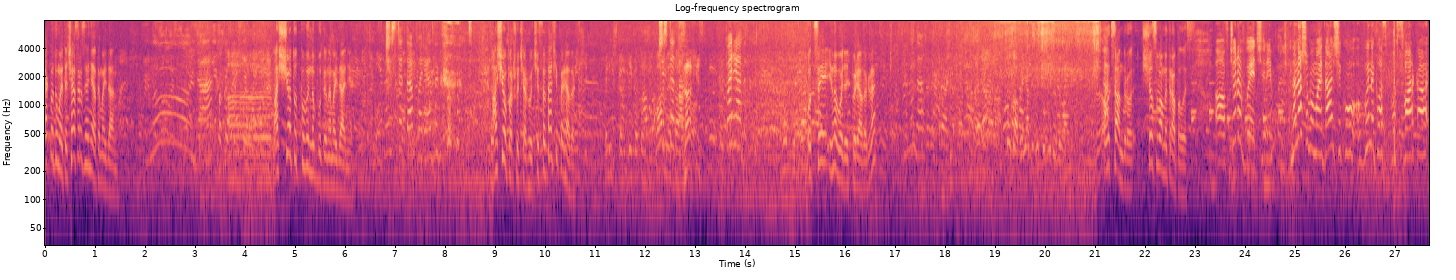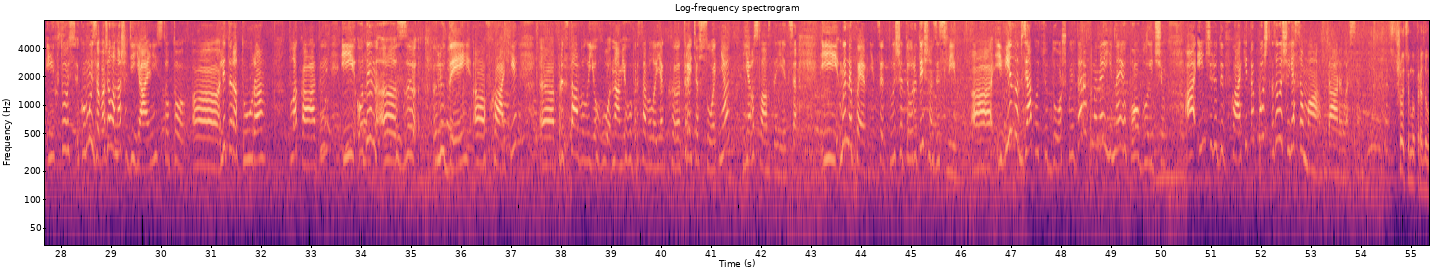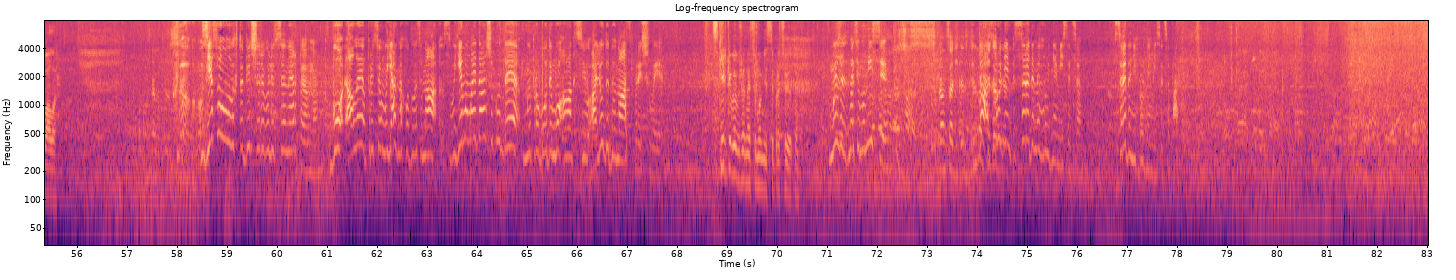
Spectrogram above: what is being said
Як ви думаєте, час розганяти Майдан? Ну, да. А що тут повинно бути на Майдані? Чистота, порядок. А що в першу чергу? Чистота чи порядок? Чистота. Порядок. Оце і наводять порядок, так? Ну да. Олександро, що з вами трапилось? А, Вчора ввечері на нашому майданчику виникла сварка, і хтось комусь заважала наша діяльність, тобто е, література, плакати. І один е, з людей в хаті е, представили його, нам його представили як е, третя сотня, Ярослав здається. І ми не певні, це лише теоретично зі слів. І він взяв оцю дошку і вдарив мене нею по обличчю. А інші люди в хаті також сказали, що я сама вдарилася. Що цьому передувало? З'ясовували, хто більше революціонер, певно. Бо але при цьому я знаходилася на своєму майданчику, де ми проводимо акцію, а люди до нас прийшли. Скільки ви вже на цьому місці працюєте? Ми ж на цьому місці С конца декабря. да, з, грудня, з середини грудня місяця. З середині грудня місяця, так.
